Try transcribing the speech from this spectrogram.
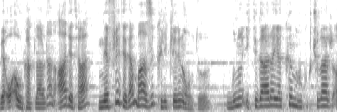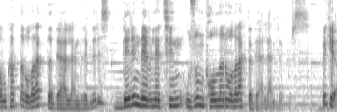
ve o avukatlardan adeta nefret eden bazı kliklerin olduğu, bunu iktidara yakın hukukçular, avukatlar olarak da değerlendirebiliriz. Derin devletin uzun kolları olarak da değerlendirebiliriz. Peki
